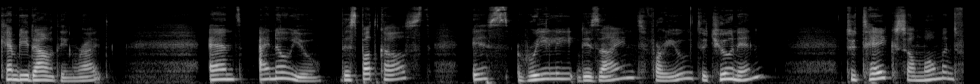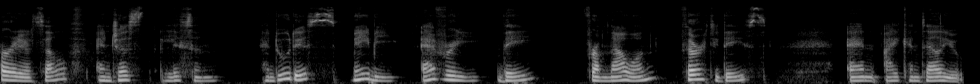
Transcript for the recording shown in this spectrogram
can be daunting, right? And I know you. This podcast is really designed for you to tune in to take some moment for yourself and just listen. And do this maybe every day from now on, 30 days. And I can tell you,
